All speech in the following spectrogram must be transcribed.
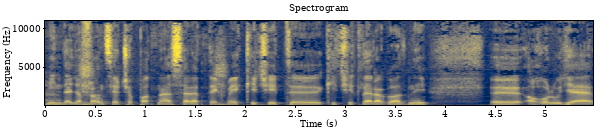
mindegy, a francia csapatnál szeretnék még kicsit, kicsit leragadni, ahol ugye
